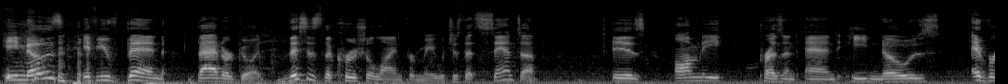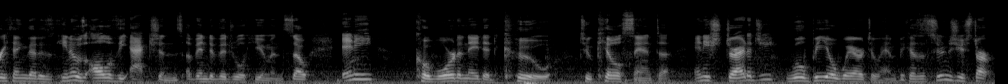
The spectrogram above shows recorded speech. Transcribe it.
he knows if you've been bad or good. This is the crucial line for me, which is that Santa is omnipresent and he knows everything that is. He knows all of the actions of individual humans. So any coordinated coup to kill Santa, any strategy will be aware to him because as soon as you start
